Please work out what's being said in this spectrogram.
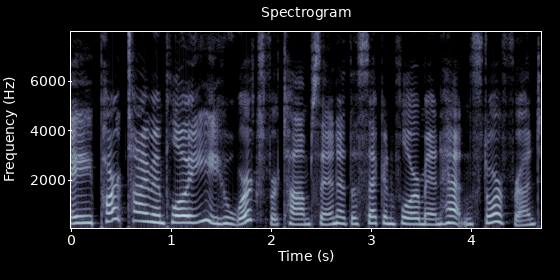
A part time employee who works for Thompson at the second floor Manhattan storefront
